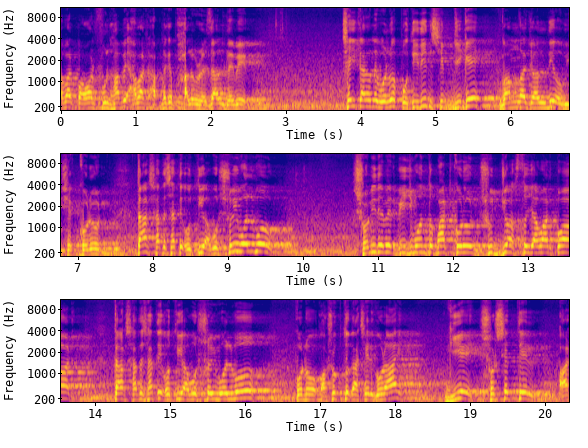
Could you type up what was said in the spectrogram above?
আবার পাওয়ারফুল হবে, আবার আপনাকে ভালো রেজাল্ট দেবে। সেই কারণে বলব, প্রতিদিন শিবজিকে গঙ্গা জল দিয়ে অভিষেক করুন। তার সাথে সাথে অতি অবশ্যই বলব, শনিদেবের বীজ মন্ত্র পাঠ করুন, সূর্য অস্ত যাওয়ার পর। তার সাথে সাথে অতি অবশ্যই বলব, কোনো অশক্ত গাছের গোড়ায় গিয়ে সর্ষের তেল আর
